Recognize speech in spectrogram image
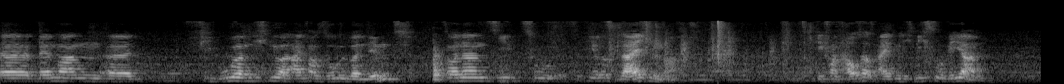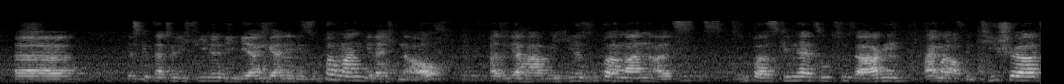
äh, wenn man äh, Figuren nicht nur einfach so übernimmt, sondern sie zu ihresgleichen macht die von Haus aus eigentlich nicht so wären. Äh, es gibt natürlich viele, die wären gerne wie Superman, die Rechten auch. Also wir haben hier Superman als Super Skinhead sozusagen, einmal auf dem T-Shirt,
